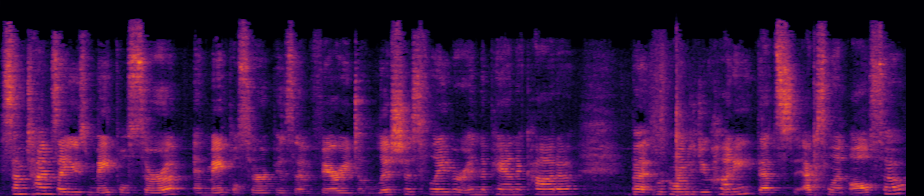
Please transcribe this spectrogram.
Sometimes I use maple syrup, and maple syrup is a very delicious flavor in the panna cotta but we're going to do honey, that's excellent also.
